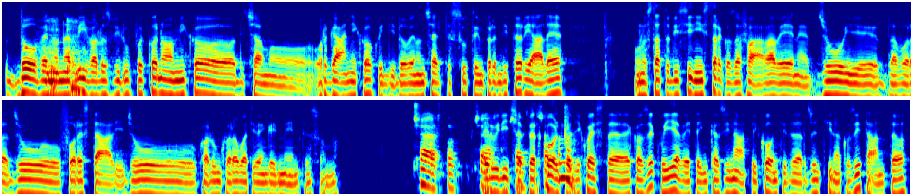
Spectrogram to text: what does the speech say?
dove non arriva lo sviluppo economico, diciamo, organico, quindi dove non c'è il tessuto imprenditoriale, uno stato di sinistra cosa fa? Va bene, giù, eh, lavora giù forestali, giù qualunque roba ti venga in mente, insomma. Certo, E lui certo, dice, certo, per certo. colpa No. di queste cose qui avete incasinato i conti dell'Argentina così tanto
